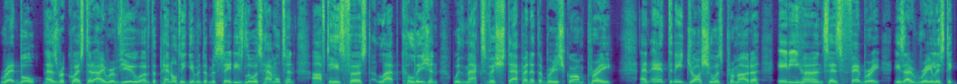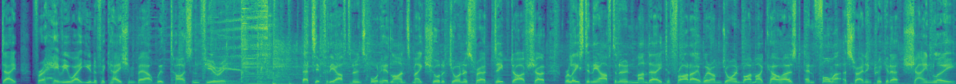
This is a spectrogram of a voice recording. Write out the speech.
Red Bull has requested a review of the penalty given to Mercedes Lewis Hamilton after his first lap collision with Max Verstappen at the British Grand Prix. And Anthony Joshua's promoter, Eddie Hearn, says February is a realistic date for a heavyweight unification bout with Tyson Fury. That's it for the afternoon sport headlines. Make sure to join us for our deep dive show released in the afternoon, Monday to Friday, where I'm joined by my co host and former Australian cricketer, Shane Lee.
